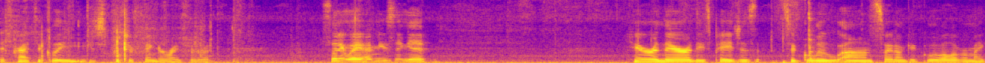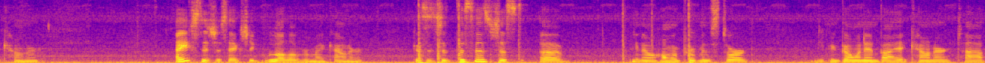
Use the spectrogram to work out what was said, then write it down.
it practically, you just put your finger right through it. So anyway, I'm using it here and there, these pages, to glue on so I don't get glue all over my counter. I used to just actually glue all over my counter because this is just a, you know, home improvement store. You can go in and buy a countertop.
